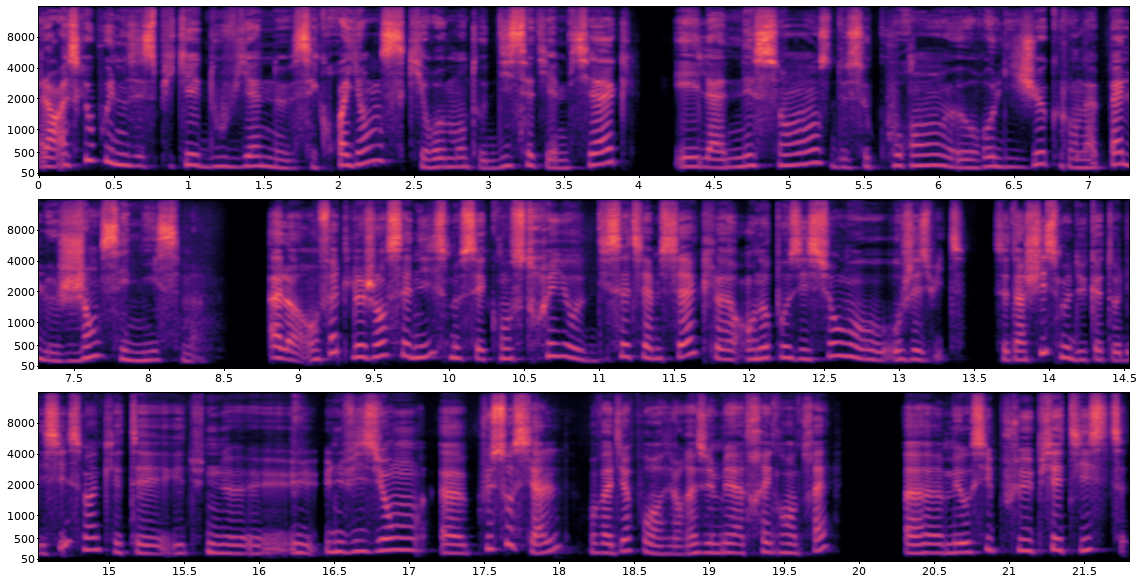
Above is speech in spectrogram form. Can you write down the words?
Alors, est-ce que vous pouvez nous expliquer d'où viennent ces croyances qui remontent au XVIIe siècle et la naissance de ce courant euh, religieux que l'on appelle le jansénisme? Alors, en fait, le jansénisme s'est construit au XVIIe siècle en opposition aux, jésuites. C'est un schisme du catholicisme hein, qui était une, vision euh, plus sociale, on va dire, pour résumer à très grands traits, mais aussi plus piétiste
